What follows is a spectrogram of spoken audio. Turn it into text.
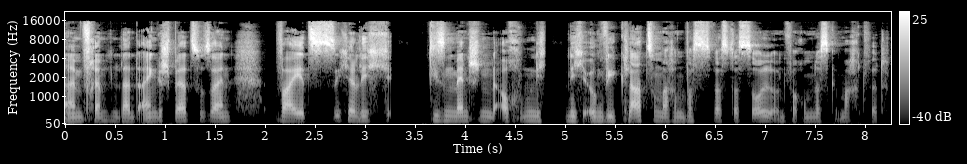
einem fremden Land eingesperrt zu sein, war jetzt sicherlich diesen Menschen auch nicht, nicht irgendwie klar zu machen, was, was das soll und warum das gemacht wird.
